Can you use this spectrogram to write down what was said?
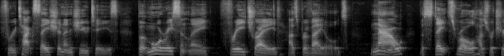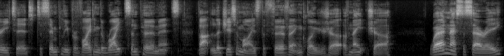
through taxation and duties, but more recently, free trade has prevailed. Now, the state's role has retreated to simply providing the rights and permits that legitimize the further enclosure of nature. Where necessary,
